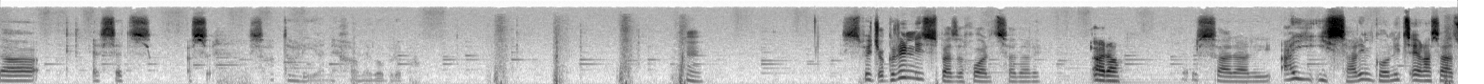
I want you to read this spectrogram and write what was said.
და ესეც ასე. სად არიან ახლა მეგობრებო? ჰმ. სპიჩო გრინის ბაზა ხო არის სად არის? არა. სად არის? აი, ის არის მგონი წეღან სადაც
